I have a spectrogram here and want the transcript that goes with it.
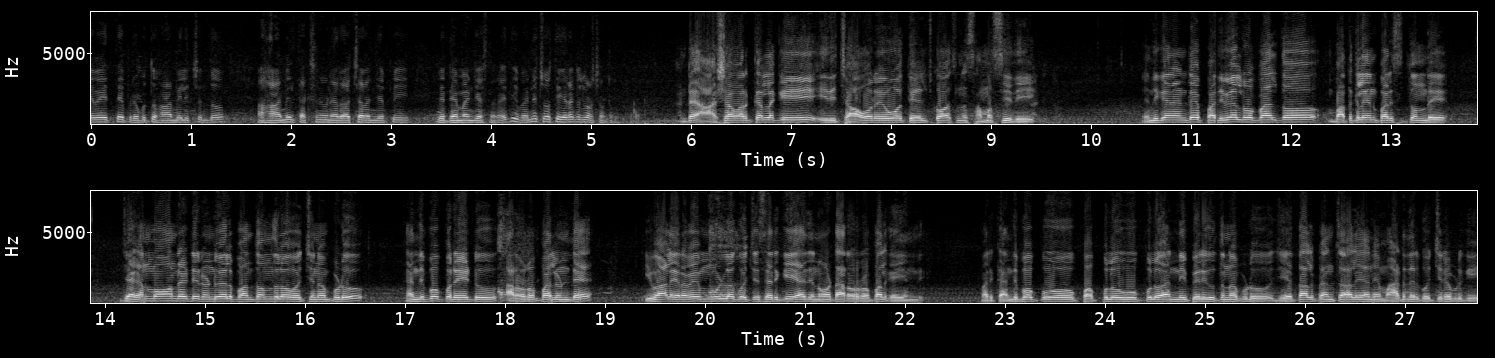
ఏవైతే ప్రభుత్వం హామీలు ఇచ్చిందో ఆ హామీలు తక్షణమే నెరవేర్చాలని చెప్పి వీరు డిమాండ్ చేస్తున్నారు. అయితే ఇవన్నీ చూస్తే ఏ రకంగా చూడొచ్చుంటారు? అంటే ఆశా వర్కర్లకి ఇది చావరేవో తేల్చుకోవాల్సిన సమస్య ఇది. ఎందుకనంటే పదివేల రూపాయలతో బతకలేని పరిస్థితి ఉంది. జగన్మోహన్ రెడ్డి రెండు వేల పంతొమ్మిదిలో వచ్చినప్పుడు కందిపప్పు రేటు అరవై రూపాయలు ఉంటే ఇవాళ ఇరవై మూడులోకి వచ్చేసరికి అది నూట అరవై రూపాయలకి అయ్యింది. మరి కందిపప్పు పప్పులు ఉప్పులు అన్నీ పెరుగుతున్నప్పుడు జీతాలు పెంచాలి అనే మాట దగ్గరికి వచ్చేటప్పటికి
